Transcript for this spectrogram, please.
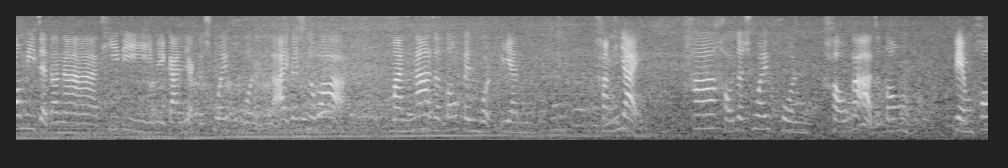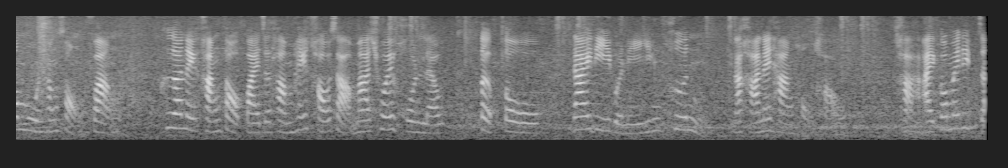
ก็มีเจตนาที่ดีในการอยากจะช่วยคนและไอ้ก็เชื่อว่ามันน่าจะต้องเป็นบทเรียนครั้งใหญ่ ถ้าเขาจะช่วยคน เขาก็อาจจะต้องเตรียมข้อมูลทั้งสองฝั่ง เพื่อในครั้งต่อไปจะทำให้เขาสามารถช่วยคนแล้วเติบโตได้ดีกว่านี้ยิ่งขึ้นนะคะในทางของเขาค่ะไอก็ไม่ติดใจ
